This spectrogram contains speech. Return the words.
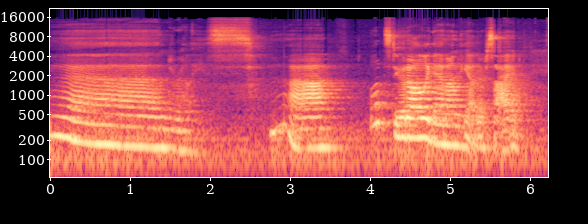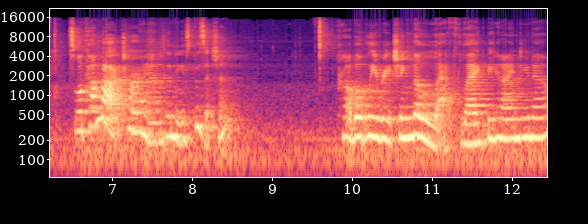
And release. Ah. Let's do it all again on the other side. So we'll come back to our hands and knees position. Probably reaching the left leg behind you now.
